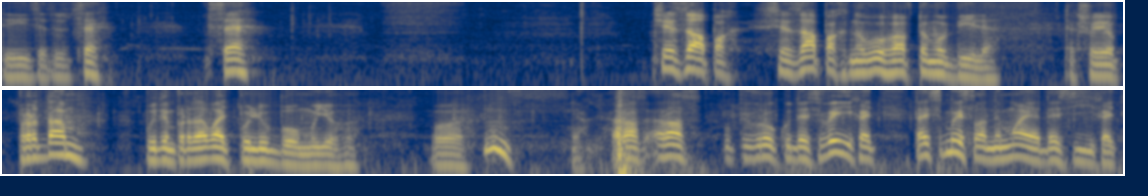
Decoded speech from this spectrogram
дивіться, тут все. Все. Ще запах, ще запах нового автомобіля. Так що його продам, будемо продавати по-любому його. Бо, ну, як, раз, раз у півроку десь виїхати, та й смисла немає десь їхати.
